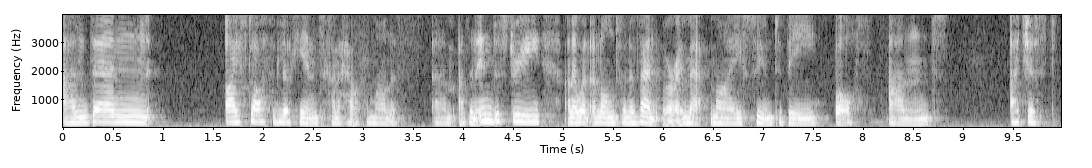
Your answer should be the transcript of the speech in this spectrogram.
And then I started looking into kind of health and wellness um, as an industry, and I went along to an event where I met my soon-to-be boss, and I just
